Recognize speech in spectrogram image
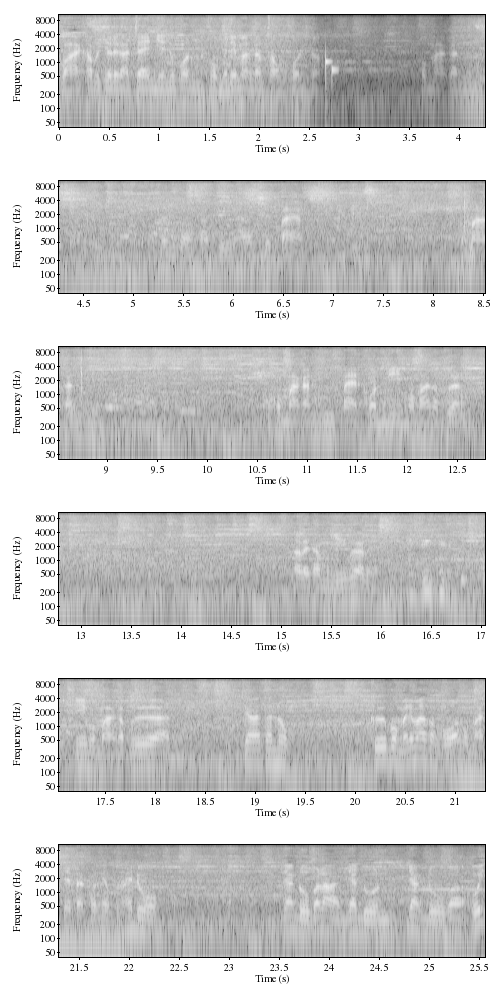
ไหว้เข้าไปเที่ยวด้วยกันใจเย็นทุกคนผมไม่ได้มากันสองคนเนาะผมมากันหนึ่งสองสามสี่ห้าเจ็ดแปดผมมากัน ผมมากันแปดคนนี่ผมมากับเพื่อน อะไรทำอย่างนี้เพื่ออะไรนี่ผมมากับเพื่อนเที่ยวสนุก คือผมไม่ได้มาสองคนผมมาเจ็ดแปดคนเนี่ยผมให้ดู อยากดูก็ล่ะอยากดูอยากดูก็อุ้ย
